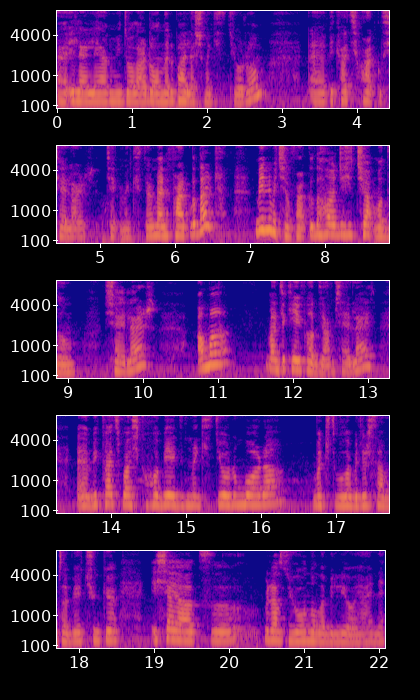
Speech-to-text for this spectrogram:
Ee, ilerleyen videolarda onları paylaşmak istiyorum. Ee, birkaç farklı şeyler çekmek istiyorum. Yani farklı derken benim için farklı. Daha önce hiç yapmadığım şeyler. Ama bence keyif alacağım şeyler. Ee, birkaç başka hobi edinmek istiyorum bu ara. Vakit bulabilirsem tabii. Çünkü iş hayatı biraz yoğun olabiliyor. Yani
